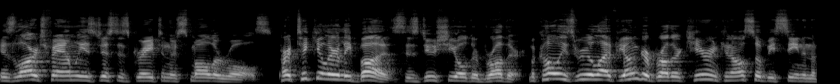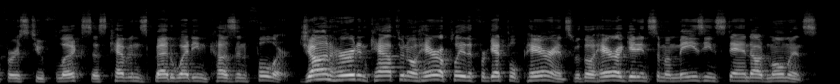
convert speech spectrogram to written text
His large family is just as great in their smaller roles. Particularly Buzz, his douchey older brother. Macaulay's real life younger brother Kieran can also be seen in the first two flicks as Kevin's bedwetting cousin Fuller. John Heard and Catherine O'Hara play the forgetful parents, with O'Hara getting some amazing standout moments,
